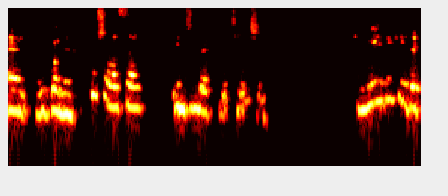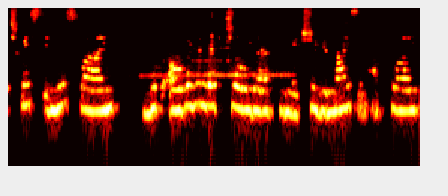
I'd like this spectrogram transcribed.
and we're going to push ourselves into left rotation. Really feel the twist in your spine. Look over your left shoulder to make sure you're nice and upright.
